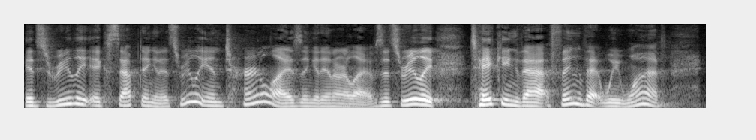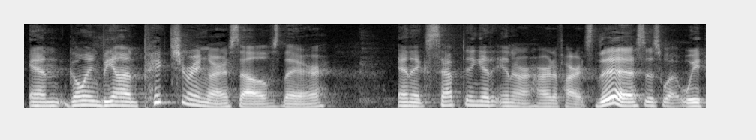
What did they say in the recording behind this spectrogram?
It's really accepting it. It's really internalizing it in our lives. It's really taking that thing that we want and going beyond picturing ourselves there and accepting it in our heart of hearts. This is what we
